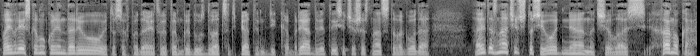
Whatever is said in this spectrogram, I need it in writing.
По еврейскому календарю это совпадает в этом году с 25 декабря 2016 года. А это значит, что сегодня началась Ханука.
